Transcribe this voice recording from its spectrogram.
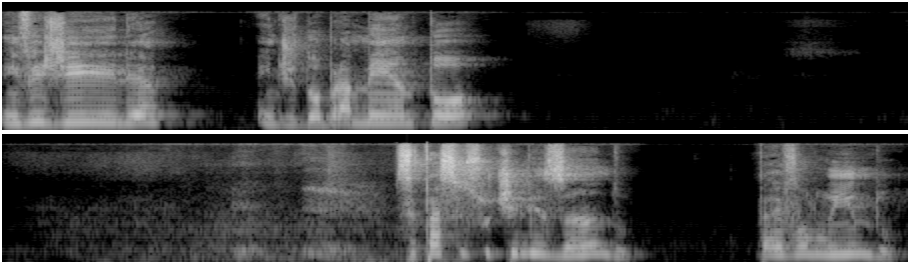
Em vigília, em desdobramento. Você está se sutilizando, está evoluindo.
